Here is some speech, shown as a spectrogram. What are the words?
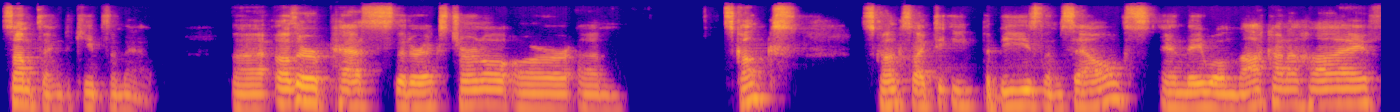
something to keep them out. Uh, other pests that are external are um, skunks. Skunks like to eat the bees themselves, and they will knock on a hive.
